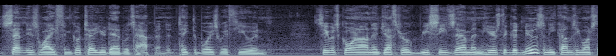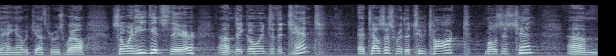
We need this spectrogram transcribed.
sent his wife and go tell your dad what's happened and take the boys with you and see what's going on. And Jethro receives them, and here's the good news. And he comes, he wants to hang out with Jethro as well. So when he gets there, um, they go into the tent. It tells us where the two talked, Moses' tent. Um,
